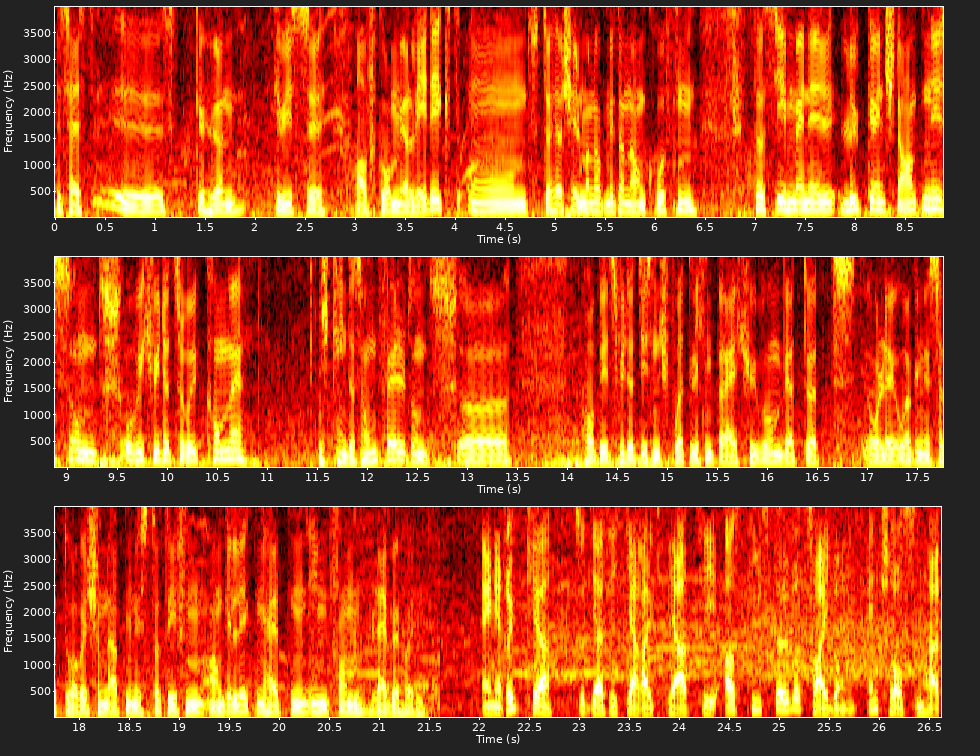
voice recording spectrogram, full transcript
Das heißt, äh, es gehören gewisse Aufgaben erledigt und der Herr Schellmann hat mich dann angerufen, dass eben eine Lücke entstanden ist und ob ich wieder zurückkomme. Ich kenne das Umfeld und äh, habe jetzt wieder diesen sportlichen Bereich über und werde dort alle organisatorischen und administrativen Angelegenheiten ihm vom Leibe halten. Eine Rückkehr, zu der sich Gerald Perzi aus tiefster Überzeugung entschlossen hat.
